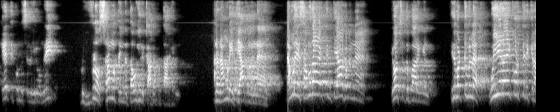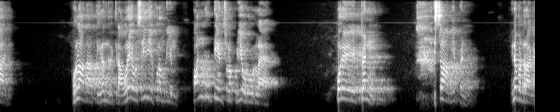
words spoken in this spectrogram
கேட்டுக்கொண்டு செல்கிறோமே. இவ்வளவு சிரமத்தை இந்த தௌஹீதுக்காகப்பட்டார்கள் ஆனா நம்முடைய தியாகம் என்ன? நம்முடைய சமுதாயத்தின் தியாகம் என்ன? யோசித்து பாருங்கள். இது மட்டுமில்ல உயிரை கொடுத்திருக்கிறார்கள். பொருளாதாரத்தை இறந்திருக்கிறார். ஒரே ஒரு செய்தியை கூற முடியும். பன்ருட்டி என்று சொல்லக்கூடிய ஒரு ஊர்ல ஒரு பெண் இஸ்லாமிய பெண் என்ன பண்றாங்க?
